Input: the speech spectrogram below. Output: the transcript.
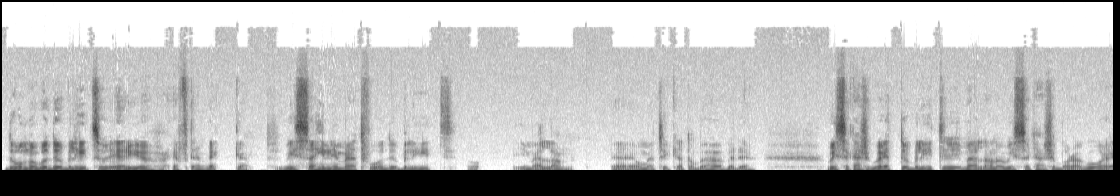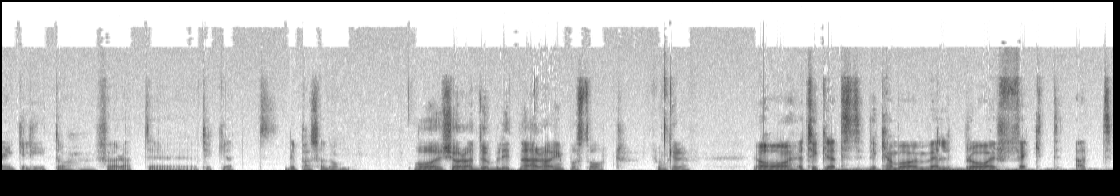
då om de går dubbelhit så är det ju efter en vecka. Vissa hinner med två dubbelhit emellan eh, om jag tycker att de behöver det. Vissa kanske går ett dubbelhit emellan och vissa kanske bara går enkelhit då för att eh, jag tycker att det passar dem. Och köra dubbelhit nära in på start, funkar det? Ja, jag tycker att det kan vara en väldigt bra effekt att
